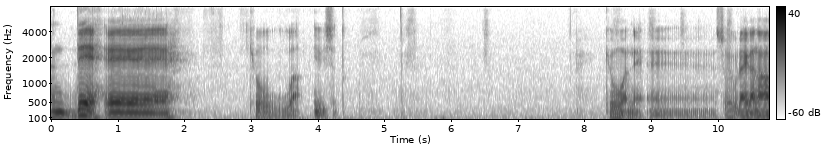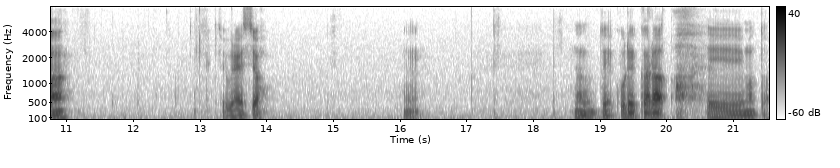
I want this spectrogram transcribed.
うん、でえー、今日はよいしょと。今日はね、えー、それぐらいかな。それぐらいですよ。うん。なのでこれからえー、また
